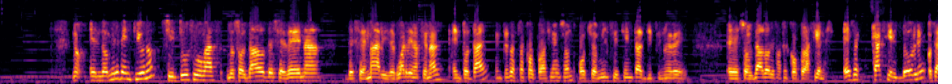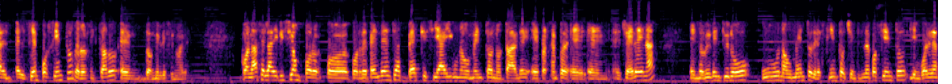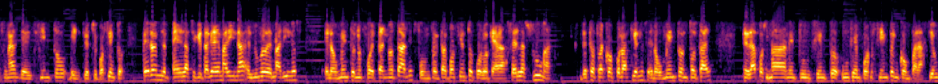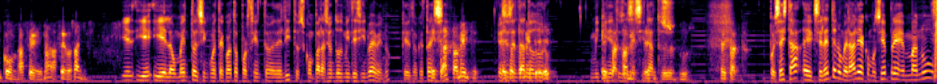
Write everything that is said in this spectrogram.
No, en 2021, si tú sumas los soldados de Sedena, de Semar y de Guardia Nacional, en total, entre estas corporaciones son 8.619 eh, soldados de esas corporaciones. Eso es casi el doble, o sea, el, el 100% de los registrados en 2019. Cuando haces la división por, por, dependencias, ves que sí hay un aumento notable, eh, por ejemplo, en, en, Serena, en 2021 hubo un aumento del 189% y en Guardia Nacional del 128%. Pero en, en, la Secretaría de Marina, el número de marinos, el aumento no fue tan notable, fue un 30%, por lo que al hacer la suma de estas tres corporaciones, el aumento en total te da aproximadamente un 100%, un 100 en comparación con hace, ¿no? hace dos años. Y el, y, y el aumento del 54% de delitos, comparación 2019, ¿no? Que es lo que está diciendo. Exactamente. Ese es el dato duro. 1.500 asesinatos. Exacto. Pues ahí está, excelente numeralia, como siempre, Manu.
